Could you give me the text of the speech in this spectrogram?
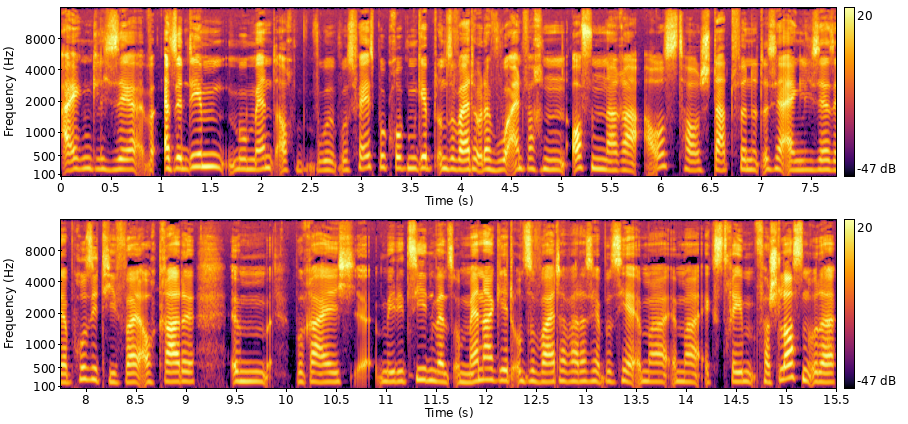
eigentlich sehr, also in dem Moment auch, wo, wo es Facebook-Gruppen gibt und so weiter oder wo einfach ein offenerer Austausch stattfindet, ist ja eigentlich sehr, sehr positiv, weil auch gerade im Bereich äh, Medizin, wenn es um Männer geht und so weiter, war das ja bisher immer, immer extrem verschlossen oder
